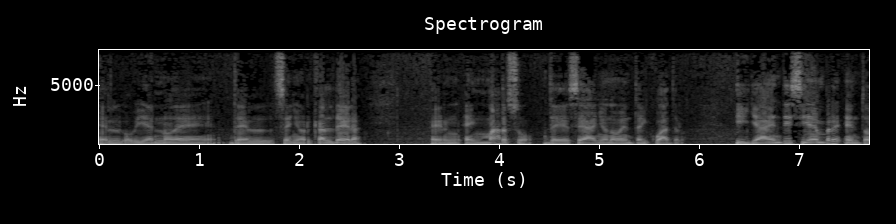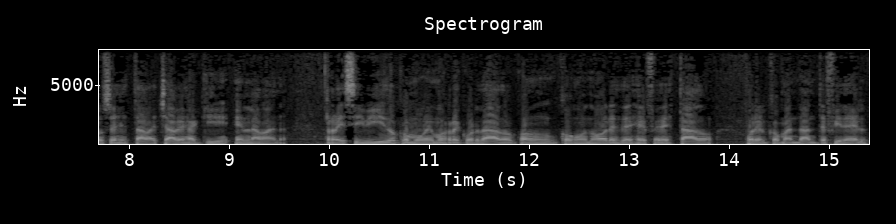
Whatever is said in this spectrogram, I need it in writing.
el gobierno de, del señor Caldera, en, en marzo de ese año 94. Y ya en diciembre entonces estaba Chávez aquí en La Habana, recibido, como hemos recordado, con, con honores de jefe de Estado por el comandante Fidel,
